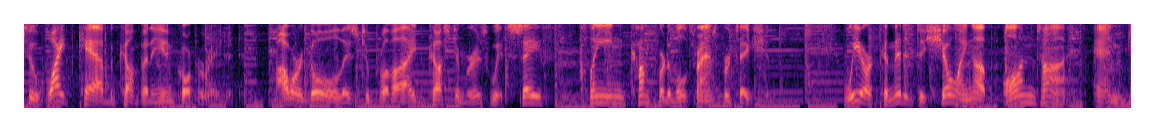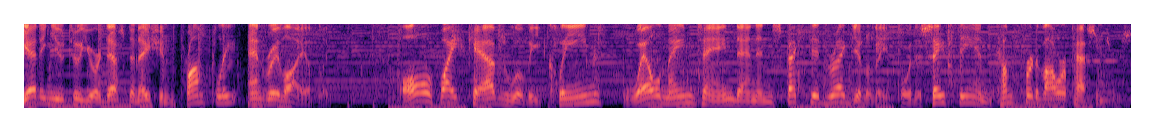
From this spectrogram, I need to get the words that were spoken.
to White Cab Company Incorporated. Our goal is to provide customers with safe, clean, comfortable transportation. We are committed to showing up on time and getting you to your destination promptly and reliably. All white cabs will be clean, well maintained, and inspected regularly for the safety and comfort of our passengers.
